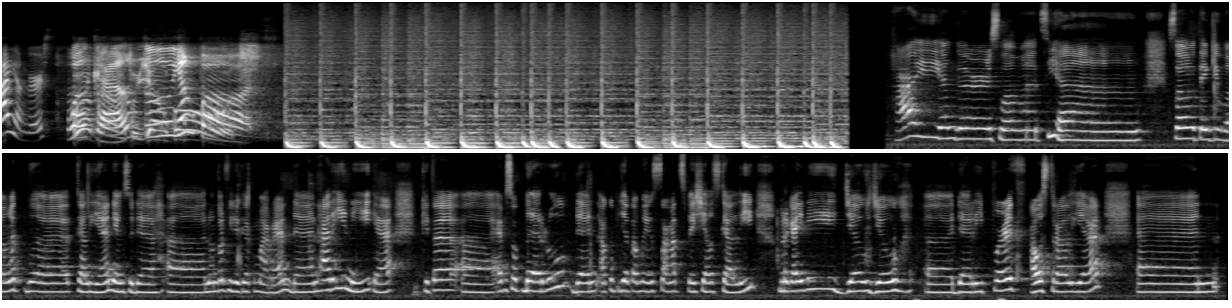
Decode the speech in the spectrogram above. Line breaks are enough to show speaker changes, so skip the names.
Hi Youngers,
Welcome to Young Pots.
Hai Youngers, selamat siang. So thank you banget buat kalian yang sudah uh, nonton video kita kemarin dan hari ini ya kita uh, episode baru dan aku punya tamu yang sangat spesial sekali. Mereka ini jauh-jauh uh, dari Perth, Australia and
